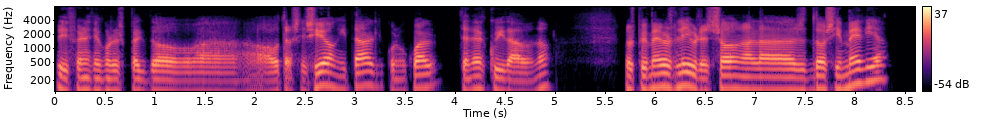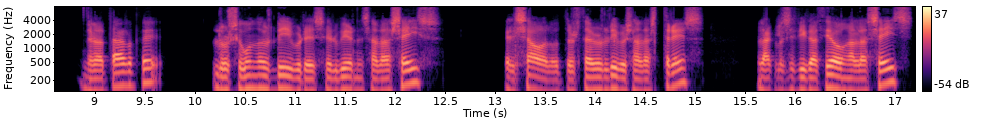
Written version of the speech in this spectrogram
diferencia con respecto a otra sesión y tal, con lo cual tened cuidado, ¿no? Los primeros libres son a las dos y media de la tarde, los segundos libres el viernes a las seis, el sábado terceros libres a las tres, la clasificación a las seis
